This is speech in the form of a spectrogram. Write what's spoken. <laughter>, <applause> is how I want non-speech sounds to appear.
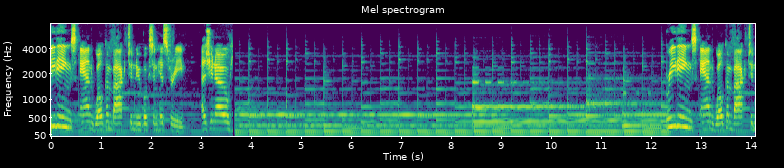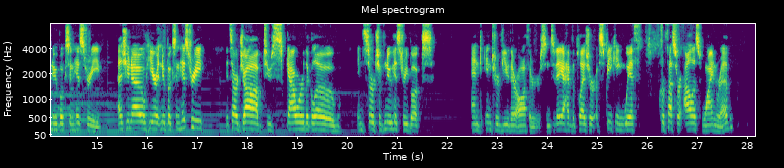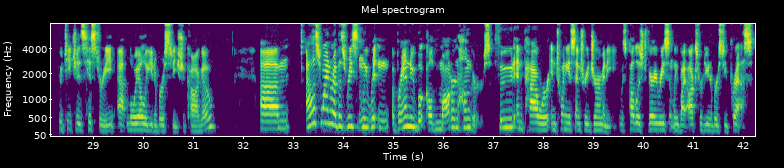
Greetings and welcome back to New Books in History. As you know, Greetings and welcome back to New Books in History. As you know, here at New Books in History, it's our job to scour the globe in search of new history books and interview their authors. And today I have the pleasure of speaking with Professor Alice Weinreb, who teaches history at Loyola University Chicago. Um, Alice Weinreb has recently written a brand new book called Modern Hungers Food and Power in 20th Century Germany. It was published very recently by Oxford University Press.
